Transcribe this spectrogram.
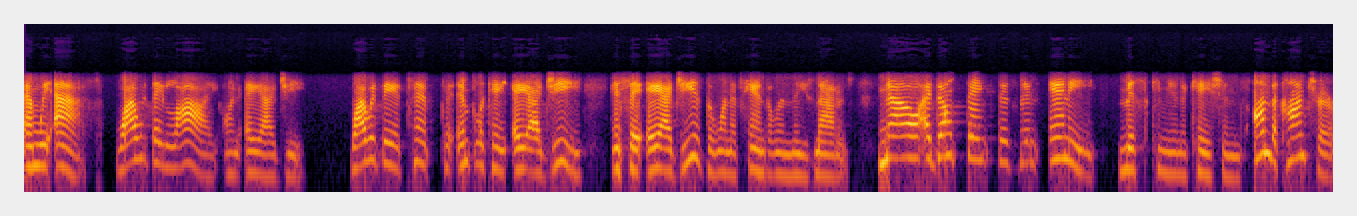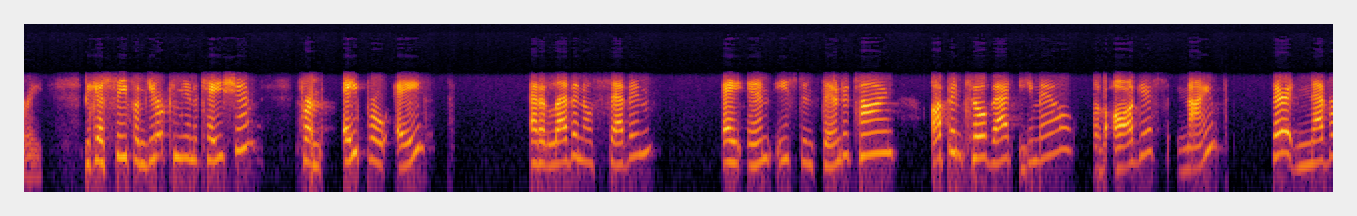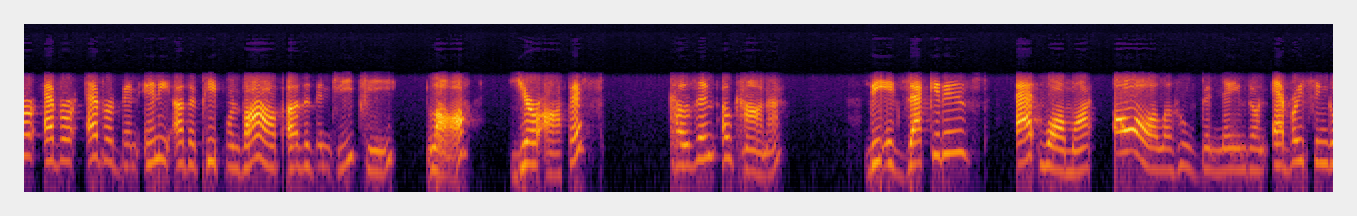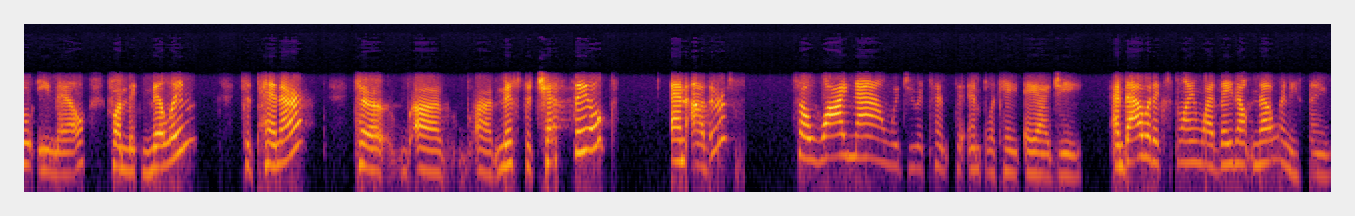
and we ask, why would they lie on AIG? Why would they attempt to implicate AIG and say AIG is the one that's handling these matters? No, I don't think there's been any miscommunications. On the contrary, because see, from your communication from April 8th at 11:07 a.m. Eastern Standard Time up until that email of August 9th, there had never, ever, ever been any other people involved other than GT Law, your office, Cozen O'Connor, the executives at Walmart, all of who've been named on every single email, from McMillon to Penner to uh, uh, Mr. Chesfield and others. So why now would you attempt to implicate AIG? And that would explain why they don't know anything.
